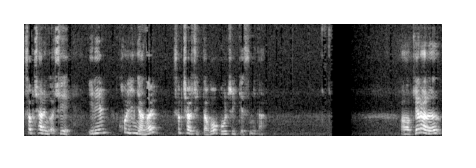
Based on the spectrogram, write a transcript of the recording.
섭취하는 것이 일일 콜린 양을 섭취할 수 있다고 볼 수 있겠습니다. 어, 계란은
